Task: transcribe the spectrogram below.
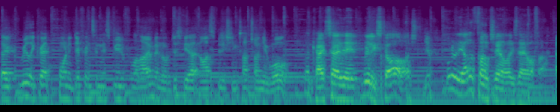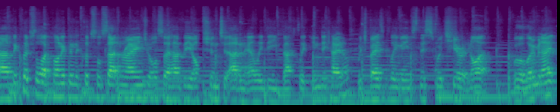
they really create the point of difference in this beautiful home and it'll just be that nice finishing touch on your wall. Okay, so they're really stylish. Yep. What are the other functionalities they offer? Uh, the Clipsal Iconic and the Clipsal Saturn range also have the option to add an LED backlit indicator, which basically means this switch here at night will illuminate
